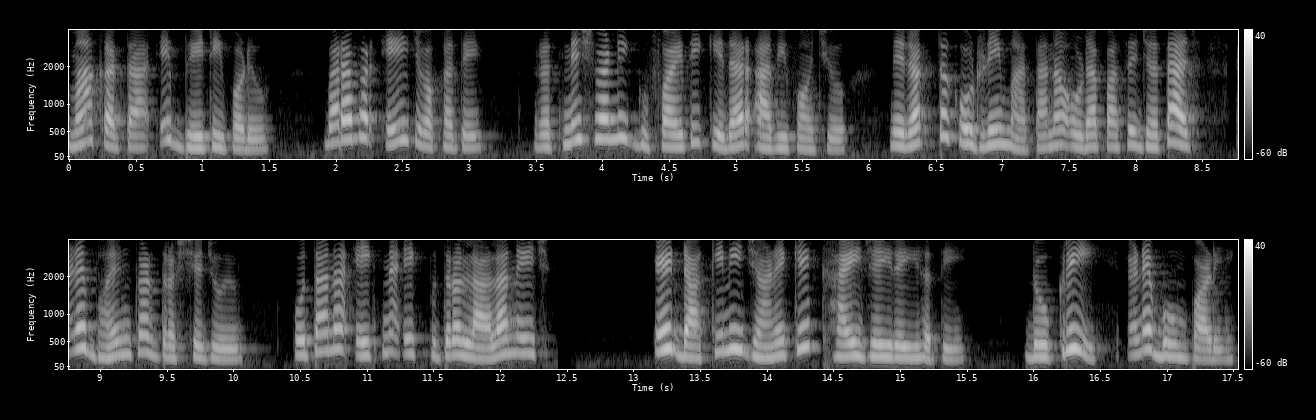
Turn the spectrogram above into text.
માં કરતાં એ ભેટી પડ્યો. બરાબર એ જ વખતે રત્નેશ્વરની ગુફાએથી કેદાર આવી પહોંચ્યો. ને રક્ત કોઢણી માતાના ઓડા પાસે જતાં જ એણે ભયંકર દ્રશ્ય જોયું. પોતાના એકના એક પુત્ર લાલાને જ એ ડાકીની જાણે કે ખાઈ જઈ રહી હતી. ડોકરી, એણે બૂમ પાડી.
